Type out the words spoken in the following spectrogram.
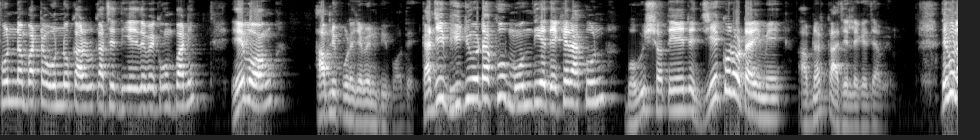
ফোন নাম্বারটা অন্য কারোর কাছে দিয়ে দেবে কোম্পানি এবং আপনি পড়ে যাবেন বিপদে। কাজেই ভিডিওটা খুব মন দিয়ে দেখে রাখুন, ভবিষ্যতের যে কোনো টাইমে আপনার কাজে লেগে যাবে। দেখুন,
